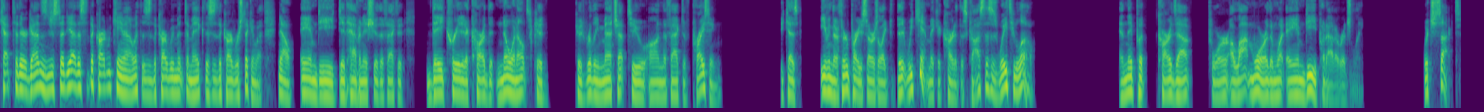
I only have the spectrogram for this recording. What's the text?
kept to their guns and just said, yeah, this is the card we came out with. This is the card we meant to make. This is the card we're sticking with. Now, AMD did have an issue of the fact that they created a card that no one else could could really match up to on the fact of pricing because even their third party sellers are like, we can't make a card at this cost. This is way too low. And they put cards out for a lot more than what AMD put out originally, which sucked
